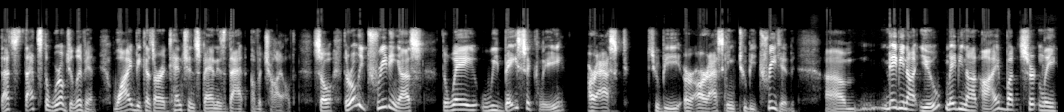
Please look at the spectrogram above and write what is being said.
That's that's the world you live in. Why? Because our attention span is that of a child. So they're only treating us the way we basically are asked to be or are asking to be treated. Um, maybe not you, maybe not I, but certainly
